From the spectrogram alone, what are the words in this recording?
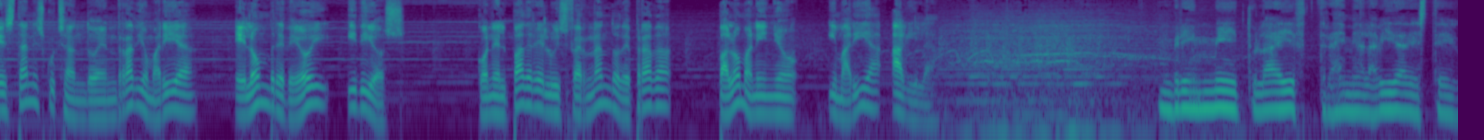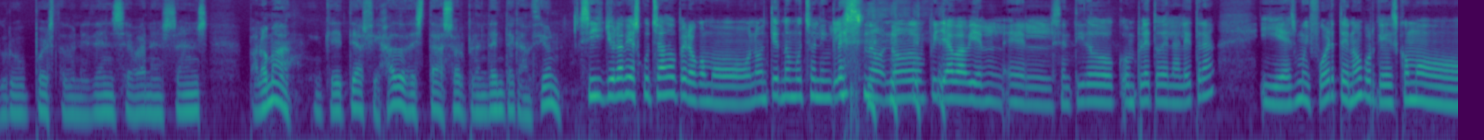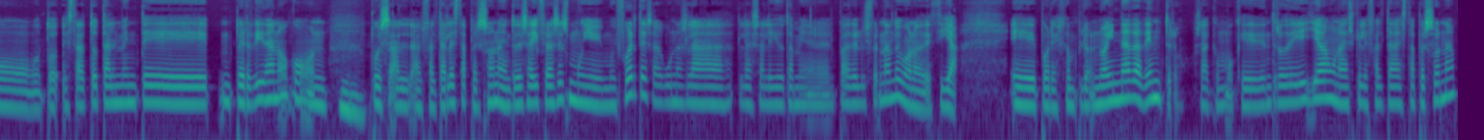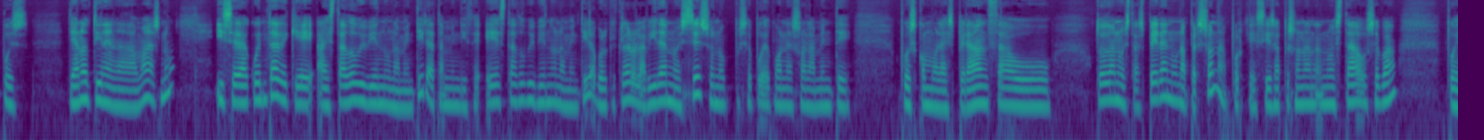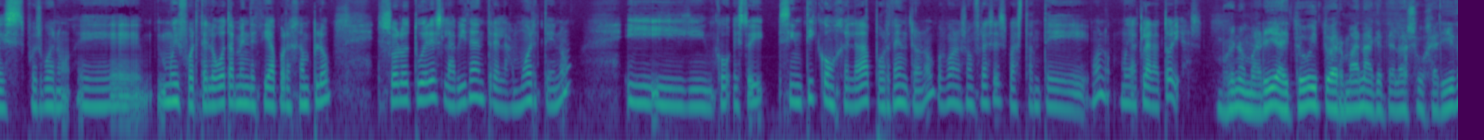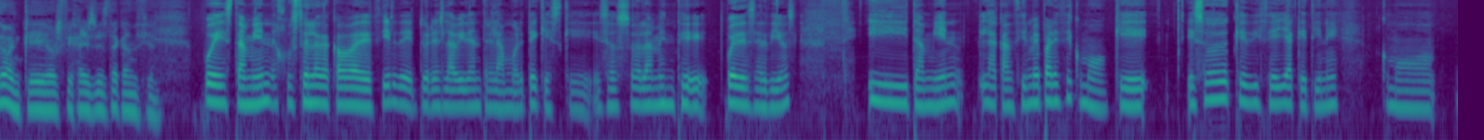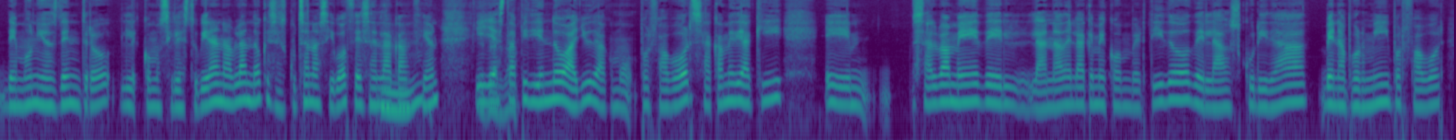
Están escuchando en Radio María El hombre de hoy y Dios, con el padre Luis Fernando de Prada, Paloma Niño y María Águila. Bring Me to Life, tráeme a la vida de este grupo estadounidense Evanescence Paloma, ¿en qué te has fijado de esta sorprendente canción? Sí, yo la había escuchado, pero como no entiendo mucho el inglés, no, no pillaba bien el sentido completo de la letra y es muy fuerte, ¿no? Porque es como está totalmente perdida, ¿no? Con, mm. pues al, faltarle esta persona. Entonces hay frases muy, muy fuertes, algunas las ha leído también el padre Luis Fernando y bueno, decía, eh, por ejemplo, no hay nada dentro, o sea, como que dentro de ella, una vez que le falta a esta persona, pues ya no tiene nada más, ¿no? Y se da cuenta de que ha estado viviendo una mentira. También dice, he estado viviendo una mentira, porque claro, la vida no es eso, no se puede poner solamente pues como la esperanza o toda nuestra espera en una persona, porque si esa persona no está o se va, pues, pues bueno, eh, muy fuerte. Luego también decía, por ejemplo, solo tú eres la vida entre la muerte, ¿no? Y, estoy sin ti congelada por dentro, ¿no? Pues bueno, son frases bastante, bueno, muy aclaratorias. Bueno, María, ¿y tú y tu hermana que te la ha sugerido? ¿En qué os fijáis de esta canción? Pues también, justo en lo que acaba de decir, de tú eres la vida entre la muerte, que es que eso solamente puede ser Dios. Y también la canción me parece como que eso que dice ella que tiene como demonios dentro, como si le estuvieran hablando, que se escuchan así voces en la canción, y ella está pidiendo ayuda, como por favor, sácame de aquí, eh, sálvame de la nada en la que me he convertido, de la oscuridad, ven a por mí, por favor,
